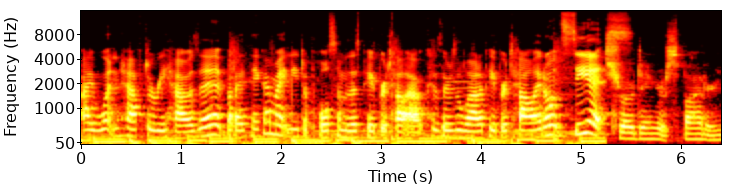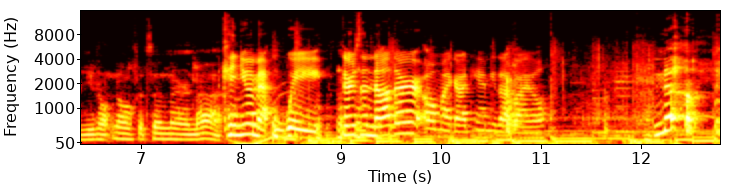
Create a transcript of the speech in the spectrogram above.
I wouldn't have to rehouse it, but I think I might need to pull some of this paper towel out because there's a lot of paper towel. I don't see it. Schrodinger spider. You don't know if it's in there or not. Can you imagine? Wait, there's another. Oh my God, hand me that vial. No.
